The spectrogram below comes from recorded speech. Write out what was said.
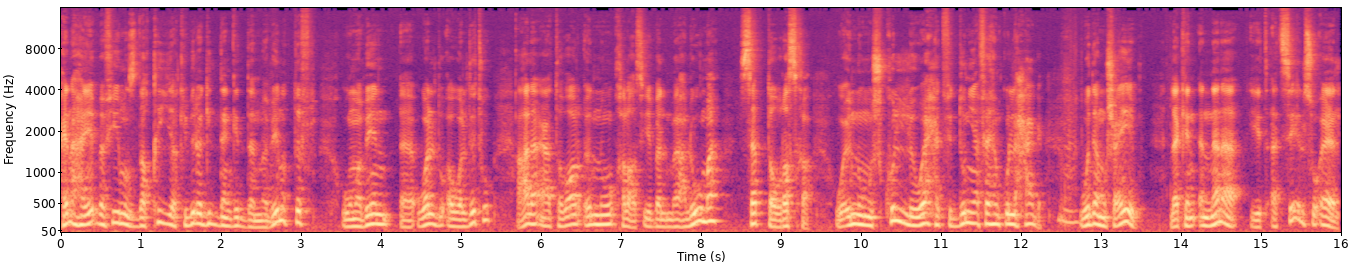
هنا هيبقى في مصداقية كبيرة جدا جدا ما بين الطفل وما بين آه، والده أو والدته على اعتبار إنه خلاص يبقى المعلومة ثابتة وراسخة وإنه مش كل واحد في الدنيا فاهم كل حاجة. وده مش عيب. لكن إن أنا أتسأل سؤال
